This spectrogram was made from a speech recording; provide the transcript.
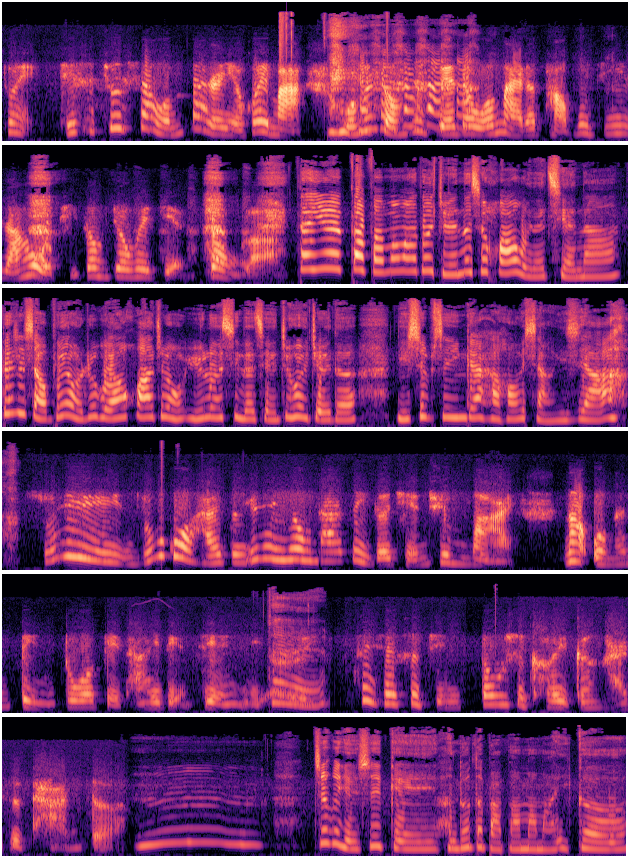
对，其实就像我们大人也会嘛，我们总是觉得 我买了跑步机，然后我体重就会减重了。但因为爸爸妈妈都觉得那是花我的钱呐、啊，但是小朋友如果要花这种娱乐性的钱，就会觉得你是不是应该好好想一下？所以，如果孩子愿意用他自己的钱去买，那我们顶多给他一点建议而已。对，这些事情都是可以跟孩子谈的。嗯，这个也是给很多的爸爸妈妈一个。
